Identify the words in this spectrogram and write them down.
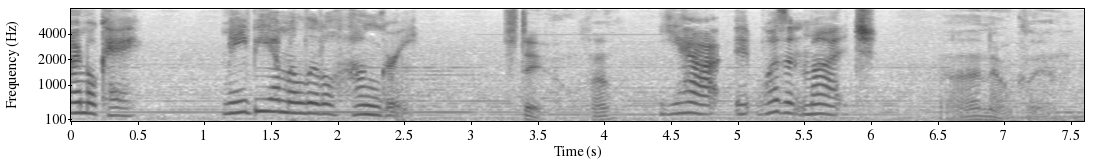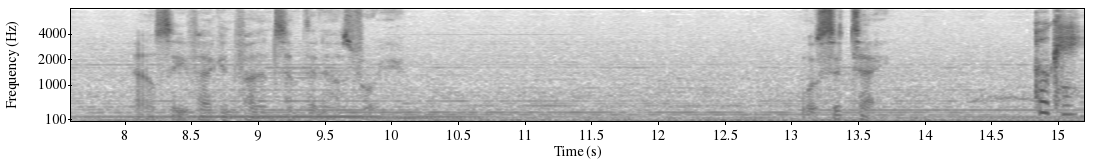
I'm okay. Maybe I'm a little hungry. Still, huh? Yeah, it wasn't much. I know, Clem. I'll see if I can find something else for you. Well, sit tight. Okay.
